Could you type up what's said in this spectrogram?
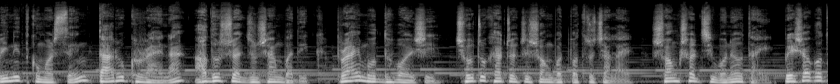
বিনীত কুমার সিং তারুক রায়না আদর্শ একজন সাংবাদিক প্রায় মধ্যবয়সী ছোটখাটো একটি সংবাদপত্র চালায় সংসার জীবনেও তাই পেশাগত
